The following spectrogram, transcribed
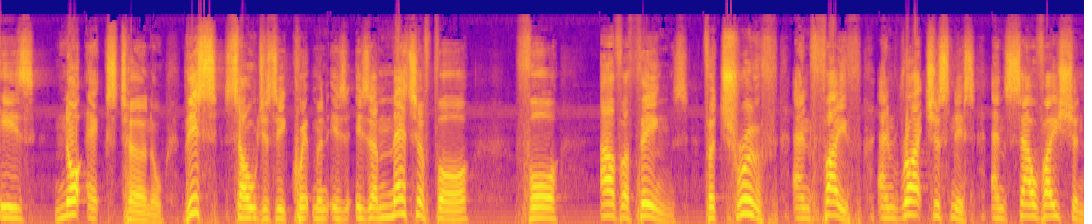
is not external. This soldier's equipment is, is a metaphor for other things for truth and faith and righteousness and salvation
